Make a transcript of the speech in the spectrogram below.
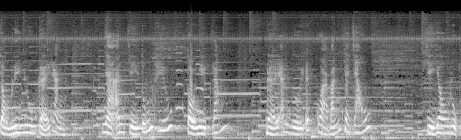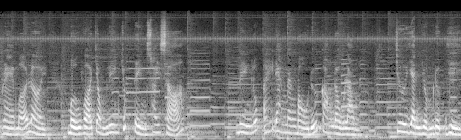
chồng liên luôn kể rằng, nhà anh chị túng thiếu, tội nghiệp lắm. Để anh gửi ít quà bánh cho cháu. Chị dâu rụt rè mở lời, mượn vợ chồng liên chút tiền xoay sở. Liên lúc ấy đang mang bầu đứa con đầu lòng, chưa dành dụm được gì.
